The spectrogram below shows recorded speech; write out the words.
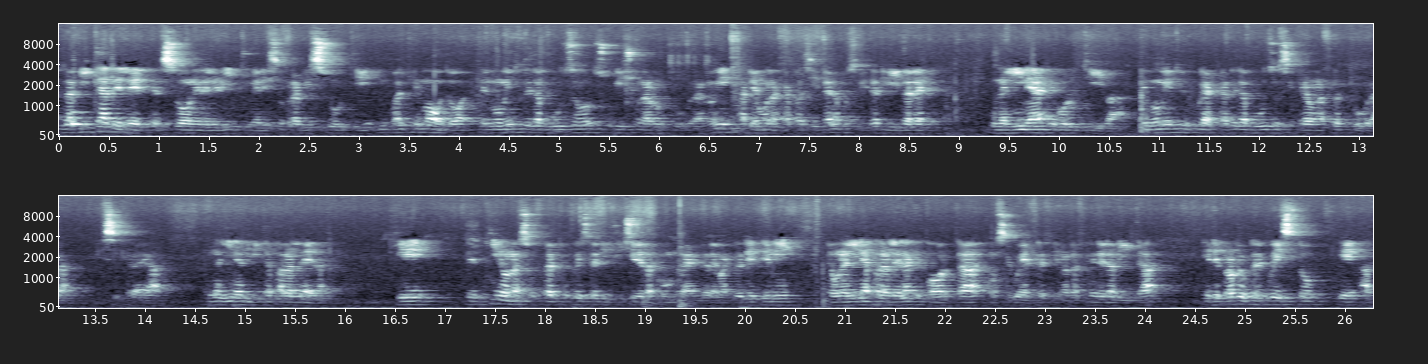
la vita delle persone, delle vittime, dei sopravvissuti, in qualche modo nel momento dell'abuso subisce una rottura. Noi abbiamo la capacità e la possibilità di vivere una linea evolutiva. Nel momento in cui accade l'abuso si crea una frattura si crea una linea di vita parallela che per chi non ha sofferto questo è difficile da comprendere, ma credetemi è una linea parallela che porta conseguenze fino alla fine della vita ed è proprio per questo che a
